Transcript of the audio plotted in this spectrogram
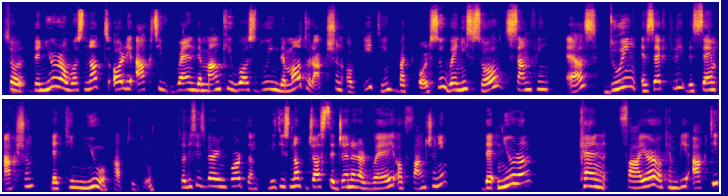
So the neuron was not only active when the monkey was doing the motor action of eating, but also when he saw something else doing exactly the same action that he knew how to do. So this is very important. This is not just a general way of functioning. The neuron can fire or can be active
